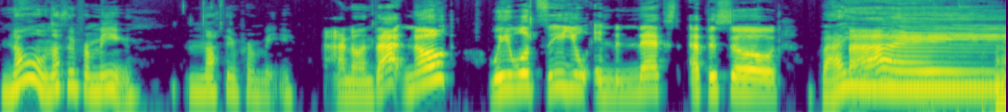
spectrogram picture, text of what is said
no, nothing from me. Nothing from me. And on that note, we will see you in the next episode. Bye. Bye.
